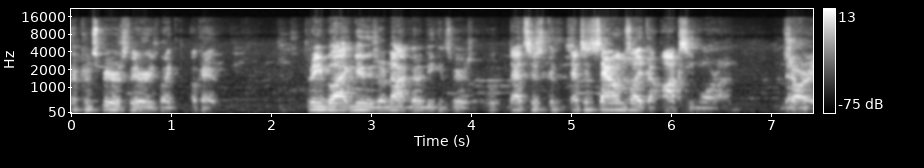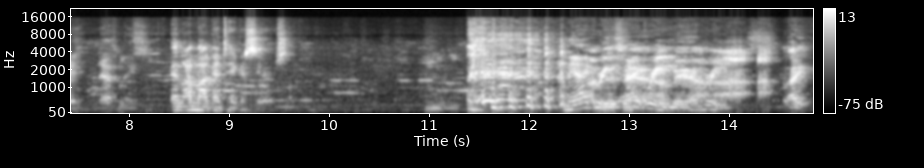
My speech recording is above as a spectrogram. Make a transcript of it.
a conspiracy theory. Like okay, three black dudes are not going to be conspiracy. That's just that just sounds like an oxymoron. Sorry, Definitely. and I'm not going to take it seriously. Mhm. I mean, I agree. just I saying, agree. I mean, I agree. I- I- like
